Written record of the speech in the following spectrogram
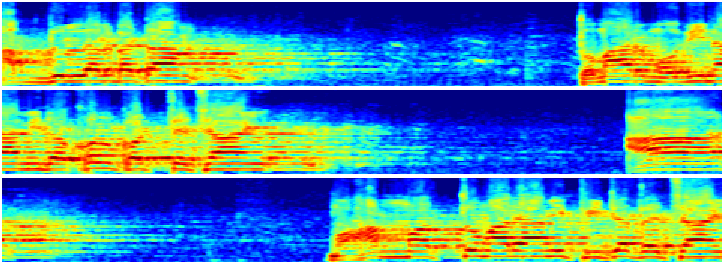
আবদুল্লাহর বেটা। তোমার মদিনা আমি দখল করতে চাই। আর মোহাম্মদ তোমারে আমি পিটাতে চাই।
